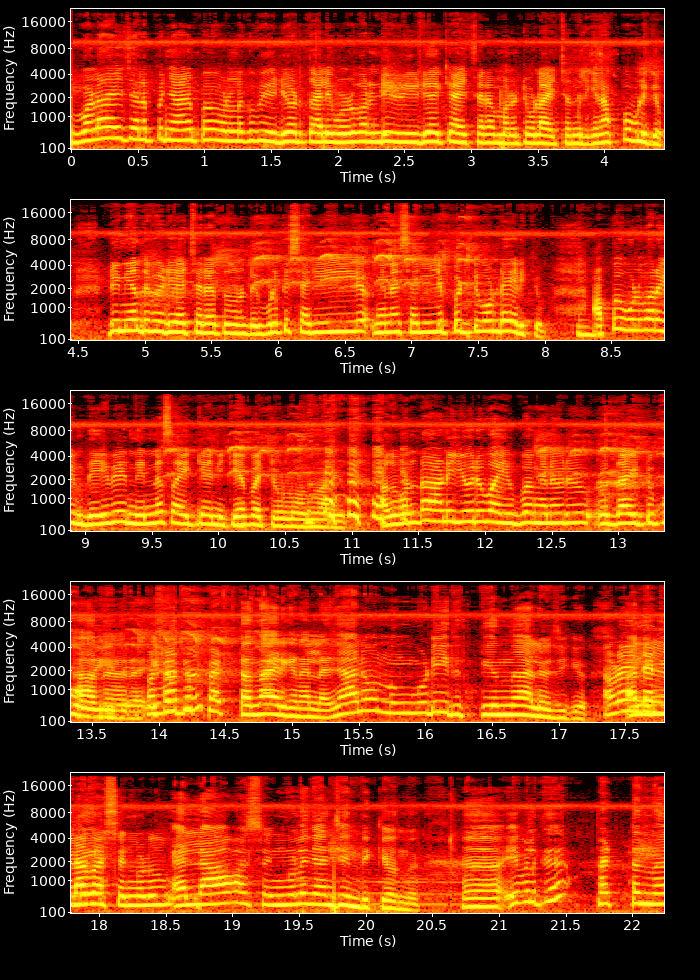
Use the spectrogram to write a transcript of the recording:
ഇവളായി ചിലപ്പോൾ ഞാനിപ്പോൾ ഇവൾക്ക് വീഡിയോ എടുത്താൽ ഇവൾ പറഞ്ഞിട്ട് ഈ വീഡിയോ ഒക്കെ അയച്ചുതരാൻ പറഞ്ഞിട്ട് ഇവൾ അയച്ചെന്നിരിക്കണം അപ്പോൾ വിളിക്കും ഇനി എന്താ വീഡിയോ അയച്ചുതരാത്തതുകൊണ്ട് ഇവൾക്ക് ശല്യം ഇങ്ങനെ ശല്യപ്പെടുത്തിക്കൊണ്ടേയിരിക്കും. അപ്പോൾ ഇവൾ പറയും ദൈവേ നിന്നെ സഹിക്കാൻ എനിക്കേ പറ്റുള്ളൂ എന്ന് പറയും. അതുകൊണ്ടാണ് ഈ ഒരു വൈബ് അങ്ങനെ ഒരു ഇതായിട്ട് പോയത്. പക്ഷെ അത് പെട്ടെന്നായിരിക്കണല്ലേ ഞാൻ ഒന്നും കൂടി ഇരുത്തി ഒന്ന് ആലോചിക്കും. എല്ലാ വശങ്ങളും എല്ലാ വശങ്ങളും ഞാൻ ചിന്തിക്കുമെന്ന്. ഇവൾക്ക് പെട്ടെന്ന്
